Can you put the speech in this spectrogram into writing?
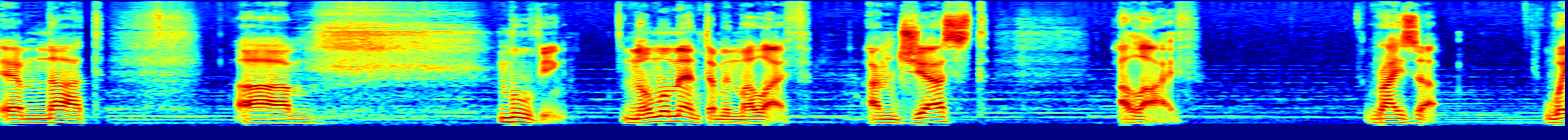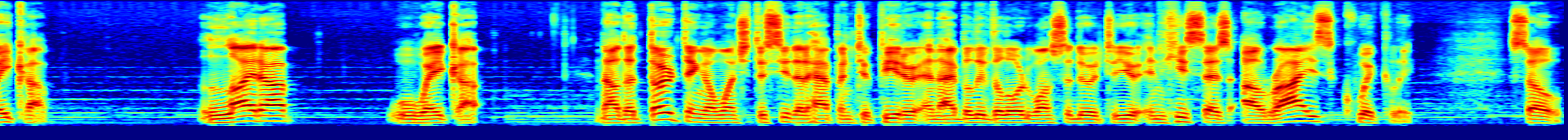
am not um, moving. No momentum in my life. I'm just alive. Rise up, wake up, light up, wake up. Now, the third thing I want you to see that happened to Peter, and I believe the Lord wants to do it to you, and he says, Arise quickly. So,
